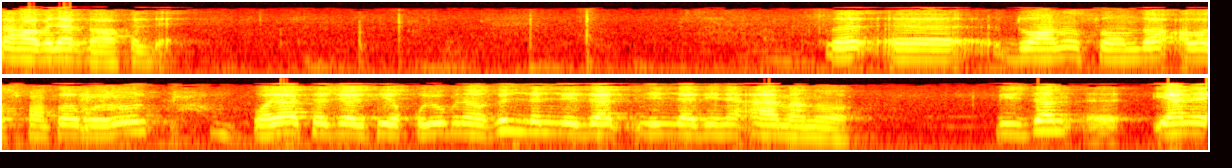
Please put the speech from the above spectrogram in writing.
səhabələr daxildir. Və e, duanın sonunda Allah subhanətlə buyurur وَلَا تَجَلْ فِي قُلُوبِنَا غِلًّا لِلَّذِينَ آمَنُوا Bizdən, e, yəni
